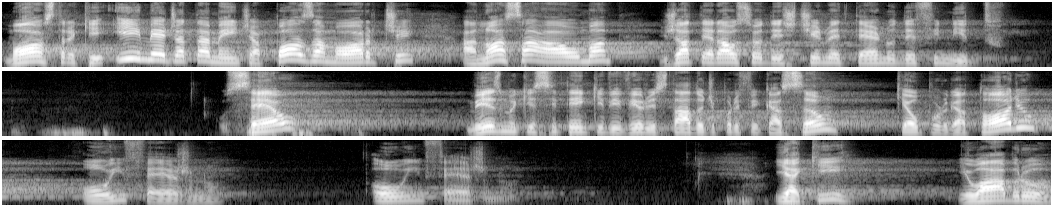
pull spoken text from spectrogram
mostra que imediatamente após a morte, a nossa alma já terá o seu destino eterno definido. O céu, mesmo que se tenha que viver o estado de purificação, que é o purgatório, ou o inferno, ou o inferno. E aqui eu abro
